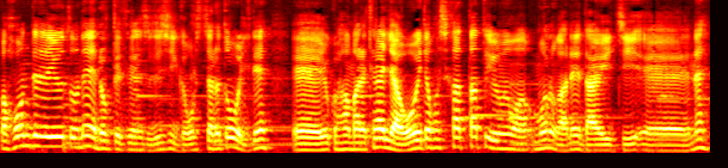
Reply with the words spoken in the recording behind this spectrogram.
まあ、本音で言うとね、ロッペ選手自身がおっしゃる通りね、え、横浜でキャリアを終えてほしかったというものがね、第一、え、ね、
